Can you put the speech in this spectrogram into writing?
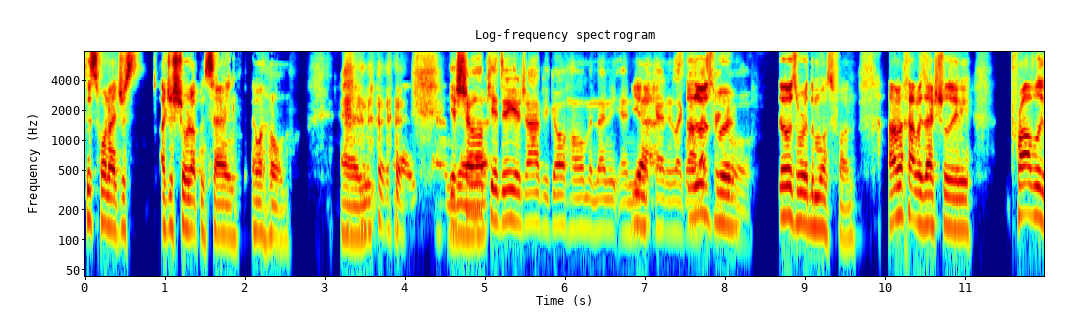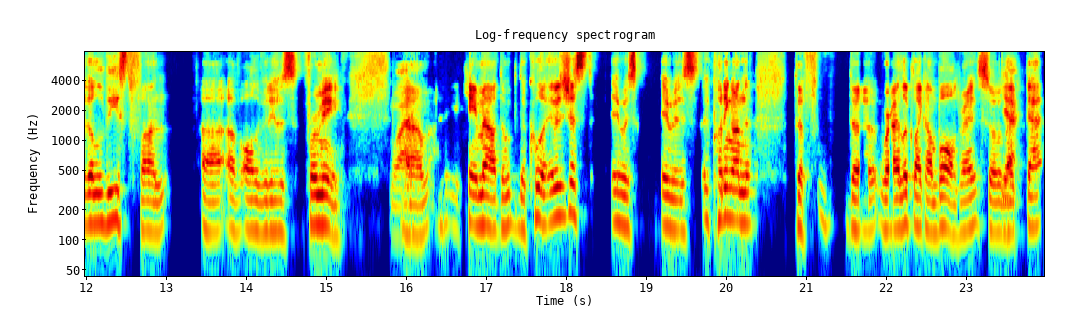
this one I just I just showed up and sang and went home. And, and, and, you show uh, up you do your job you go home and then and you Yeah, look at it you're like so wow that's those pretty were- cool those were the most fun. Am Echad was actually probably the least fun uh, of all the videos for me. why Um, I think it came out the the cool. It was just it was it was putting on the the the where I look like I'm bald, right? So Yeah. like that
